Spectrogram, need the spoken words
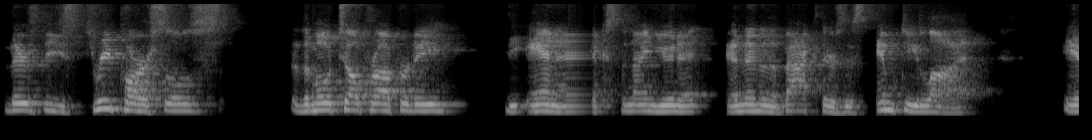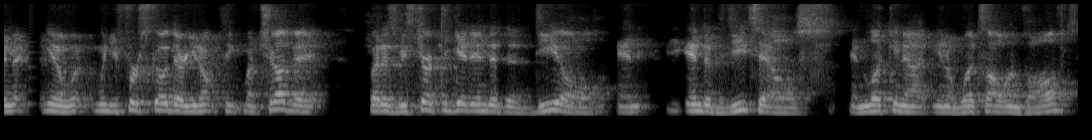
there's these three parcels the motel property, the annex, the nine unit, and then in the back, there's this empty lot. And, you know, when you first go there, you don't think much of it. But as we start to get into the deal and into the details and looking at, you know, what's all involved,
